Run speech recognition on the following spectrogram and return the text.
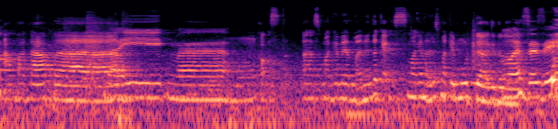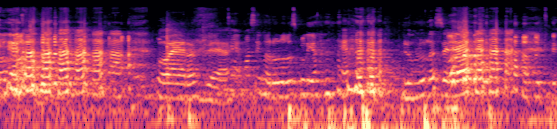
Apa kabar? Baik, Mbak. Hmm, kok uh, semakin lihat Mbak Andin tuh kayak semakin hari semakin muda gitu. Mbak. Masa sih? Waras ya. Kayak masih baru lulus kuliah. Belum lulus ya. Oke.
